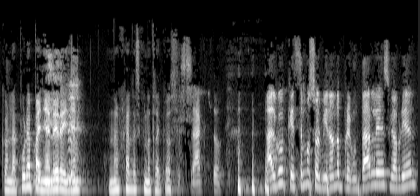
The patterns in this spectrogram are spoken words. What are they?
Con la pura pañalera y ya. No jalas con otra cosa. Exacto. Algo que estemos olvidando preguntarles, Gabriel.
